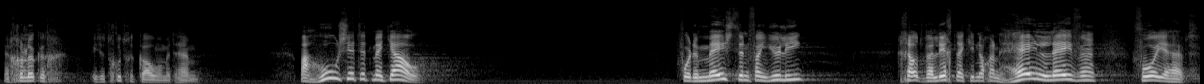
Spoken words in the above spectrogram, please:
En gelukkig is het goed gekomen met hem. Maar hoe zit het met jou? Voor de meesten van jullie geldt wellicht dat je nog een heel leven voor je hebt.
